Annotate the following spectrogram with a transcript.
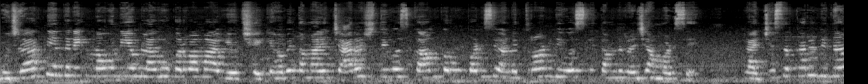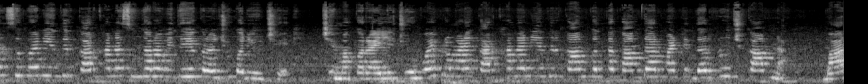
ગુજરાતની અંદર એક નવો નિયમ લાગુ કરવામાં આવ્યો છે કે હવે તમારે ચાર જ દિવસ કામ કરવું પડશે અને ત્રણ દિવસની તમને રજા મળશે. રાજ્ય સરકારે વિધાનસભાની અંદર કારખાના સુધારા વિધેયક રજૂ કર્યું છે, જેમાં કરાયેલી જોગવાઈ પ્રમાણે કારખાનાની અંદર કામ કરતા કામદાર માટે દરરોજ કામના બાર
